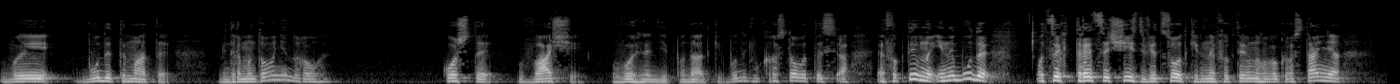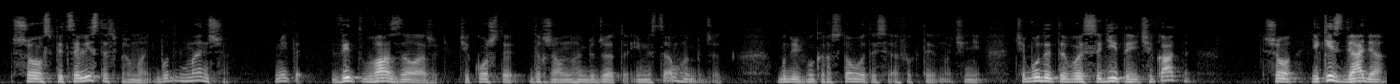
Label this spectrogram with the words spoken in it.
Ви будете мати відремонтовані дороги, кошти ваші у вигляді податків будуть використовуватися ефективно і не буде оцих 36% неефективного використання, що спеціалісти сприймають, будуть менше. Від вас залежить, чи кошти державного бюджету і місцевого бюджету будуть використовуватися ефективно чи ні. Чи будете ви сидіти і чекати, що якийсь дядя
